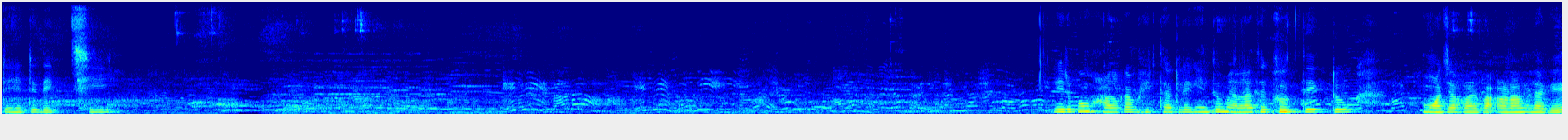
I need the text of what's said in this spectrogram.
হেঁটে হেঁটে দেখছি। এরকম হালকা ভিড় থাকলে কিন্তু মেলাতে ঘুরতে একটু মজা হয় বা আরাম লাগে।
